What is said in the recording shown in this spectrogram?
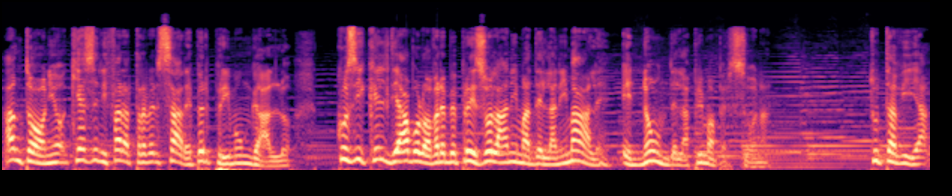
Antonio chiese di far attraversare per primo un gallo, così che il diavolo avrebbe preso l'anima dell'animale e non della prima persona. Tuttavia,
